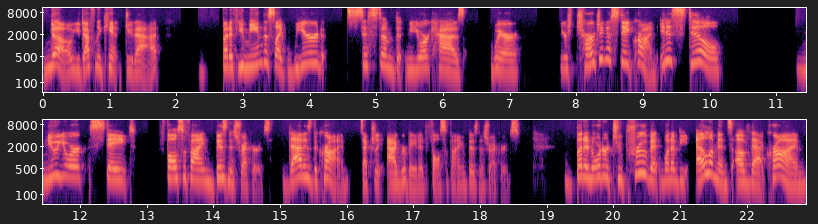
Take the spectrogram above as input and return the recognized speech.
no, you definitely can't do that. But if you mean this like weird system that New York has where you're charging a state crime, it is still New York state falsifying business records. That is the crime. It's actually aggravated falsifying business records. But in order to prove it, one of the elements of that crime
